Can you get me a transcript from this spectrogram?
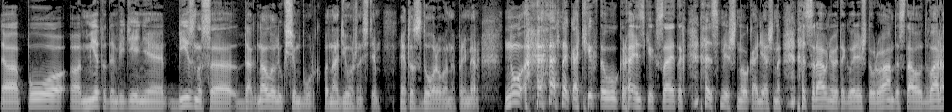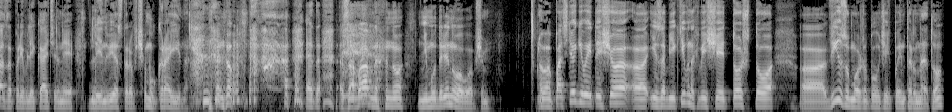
по э, методам ведения бизнеса догнала Люксембург по надежности. Это здорово, например. Ну, на каких-то украинских сайтах смешно, конечно, сравнивают и говорят, что Руанда стала в два раза привлекательнее для инвесторов, чем Украина. Ну, Это забавно, но не мудрено, в общем. Подстегивает еще из объективных вещей то, что э, визу можно получить по интернету,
